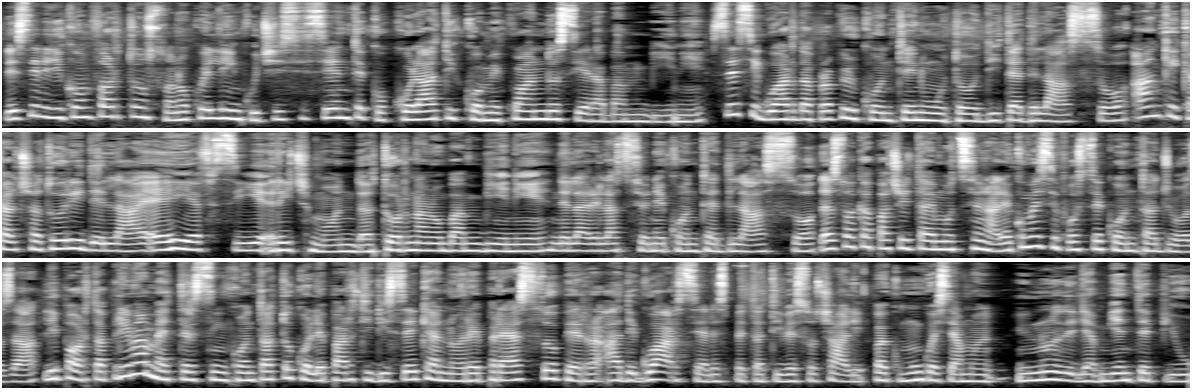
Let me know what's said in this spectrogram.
le serie di conforto sono quelle in cui ci si sente coccolati come quando si era bambini. Se si guarda proprio il contenuto di Ted Lasso, anche i calciatori della AFC Richmond tornano bambini nella relazione con Ted Lasso. La sua capacità emozionale, come se fosse contagiosa, li porta prima a mettersi in contatto con le parti di sé che hanno represso per adeguarsi alle aspettative sociali. Poi comunque siamo in uno degli ambienti più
